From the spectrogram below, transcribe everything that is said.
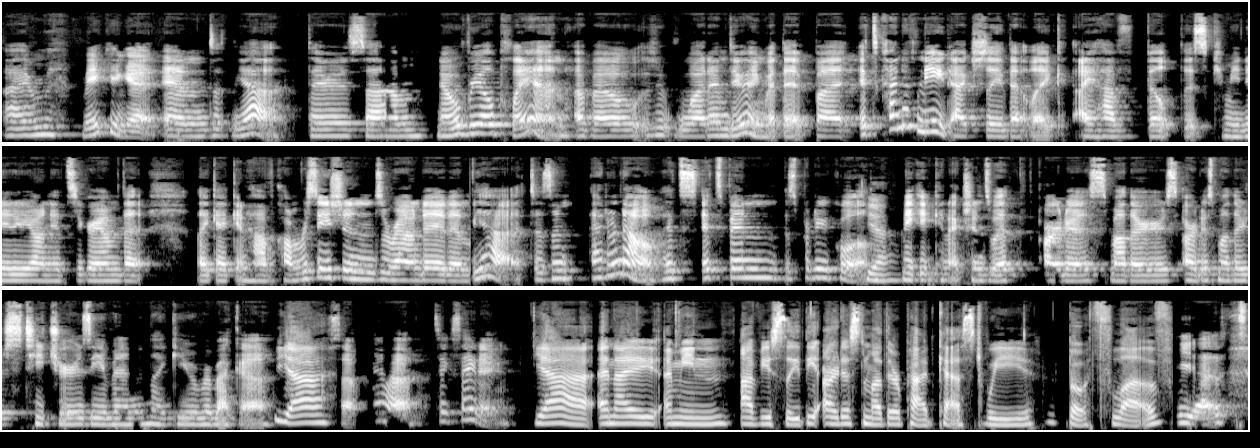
I'm making it. And yeah, there's um, no real plan about what I'm doing with it. But it's kind of neat, actually, that like I have built this community on Instagram that like I can have conversations around it. And yeah, it doesn't, I don't know. It's, it's been, it's pretty cool. Yeah. Making connections with artists, mothers, artist mothers, teachers, even like you, Rebecca. Yeah. So yeah, it's exciting. Yeah. And I, I mean, obviously the artist mother podcast we both love. Yes.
